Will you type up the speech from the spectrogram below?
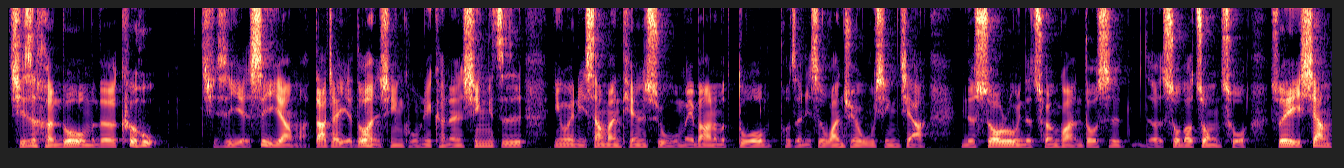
其实很多我们的客户其实也是一样嘛，大家也都很辛苦。你可能薪资因为你上班天数没办法那么多，或者你是完全无薪假，你的收入、你的存款都是呃受到重挫，所以像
